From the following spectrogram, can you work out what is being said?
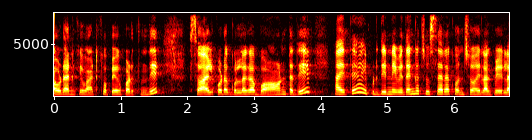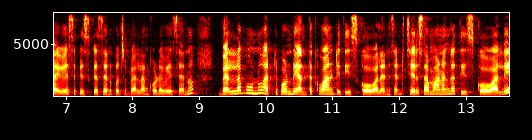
అవ్వడానికి వాటికి ఉపయోగపడుతుంది. సాయిల్ కూడా గుల్లగా బాగుంటుంది. అయితే ఇప్పుడు దీన్ని ఈ విధంగా చూసారా? కొంచెం ఇలా ఇలా వేసి పిసికేసాను కొంచెం బెల్లం కూడా వేసాను. బెల్లమును అరటిపండు ఎంత క్వాంటిటీ తీసుకోవాలనేసి అంటే చెరు సమానంగా తీసుకోవాలి.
